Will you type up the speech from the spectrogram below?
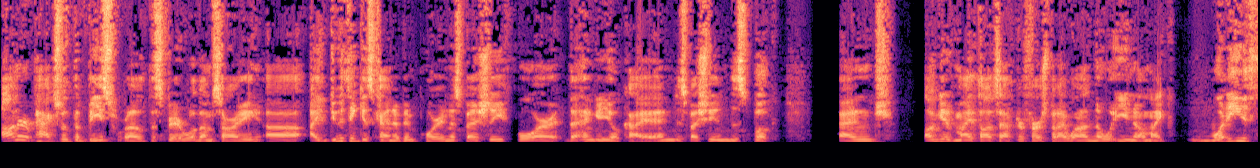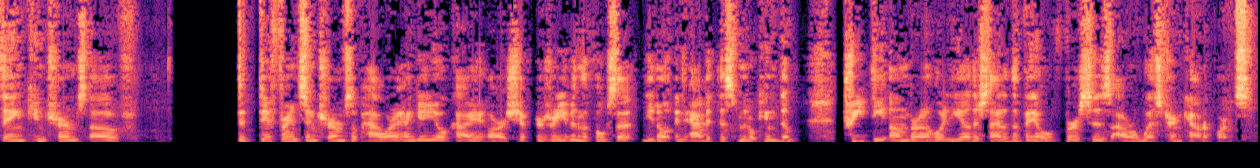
honor pacts with the beast, uh, the spirit world. I'm sorry. Uh, I do think is kind of important, especially for the Henge Yokai, and especially in this book. And I'll give my thoughts after first, but I want to know what you know, Mike. What do you think in terms of the difference in terms of how our Henge Yokai, our shifters, or even the folks that you know inhabit this Middle Kingdom, treat the Umbra or the other side of the veil versus our Western counterparts?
